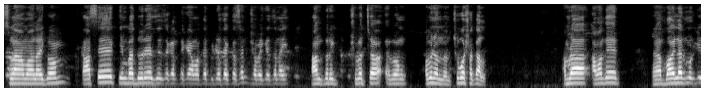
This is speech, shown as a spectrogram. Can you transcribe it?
আসসালামু আলাইকুম। কাছে কিংবা দূরে যে যেখান থেকে আমাদের ভিডিও দেখতেছেন, সবাইকে জানাই আন্তরিক শুভেচ্ছা এবং অভিনন্দন। শুভ সকাল। আমরা আমাদের ব্রয়লার মুরগি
